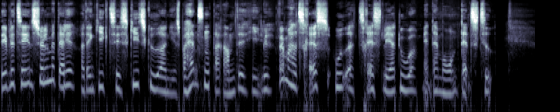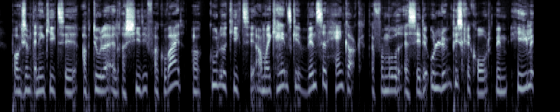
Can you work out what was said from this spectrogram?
Det blev til en sølvmedalje, og den gik til skidskyderen Jesper Hansen, der ramte hele 55 ud af 60 lærduer mandag morgen dansk tid. Bronzemedaljen gik til Abdullah al-Rashidi fra Kuwait, og guldet gik til amerikanske Vincent Hancock, der formåede at sætte olympisk rekord med hele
